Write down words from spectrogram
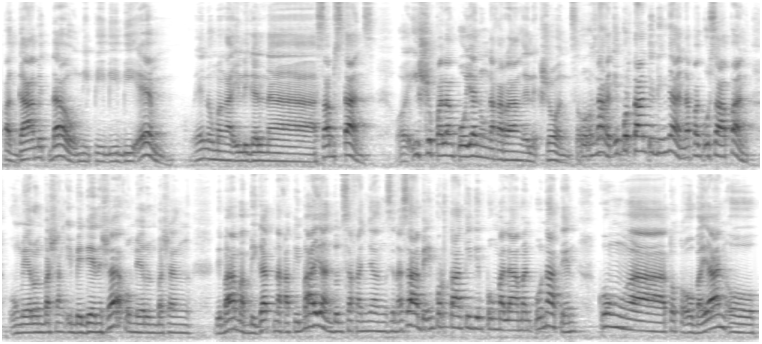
paggamit daw ni PBBM eh, ng mga illegal na substance, o issue pa lang po yan nung nakaraang eleksyon. So sa akin, importante din yan na pag-usapan kung meron ba siyang ebidensya, kung meron ba siyang, di ba, mabigat na katibayan doon sa kanyang sinasabi. Importante din pong malaman po natin kung ah, totoo ba yan o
